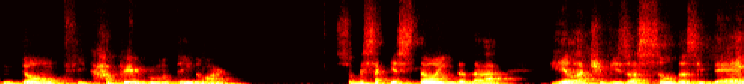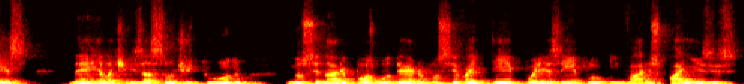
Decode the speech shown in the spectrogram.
Então, fica a pergunta aí no ar. Sobre essa questão ainda da relativização das ideias, né, relativização de tudo, no cenário pós-moderno, você vai ter, por exemplo, em vários países,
